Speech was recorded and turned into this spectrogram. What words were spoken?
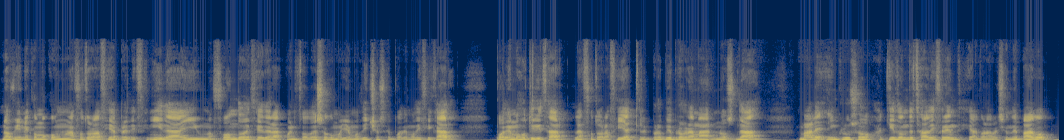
nos viene como con una fotografía predefinida y unos fondos, etcétera. Bueno, todo eso, como ya hemos dicho, se puede modificar podemos utilizar las fotografías que el propio programa nos da, ¿vale? Incluso aquí es donde está la diferencia con la versión de pago,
